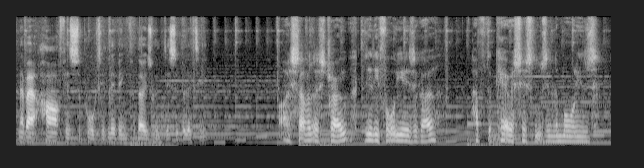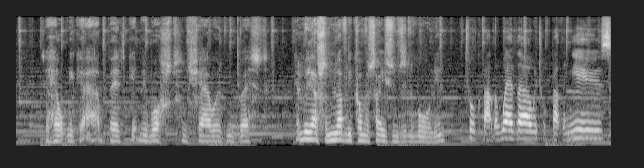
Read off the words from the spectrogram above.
and about half is supported living for those with disability. I suffered a stroke nearly four years ago. have the care assistants in the mornings to help me get out of bed, get me washed and showered and dressed. And we have some lovely conversations in the morning. We talk about the weather, we talk about the news,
